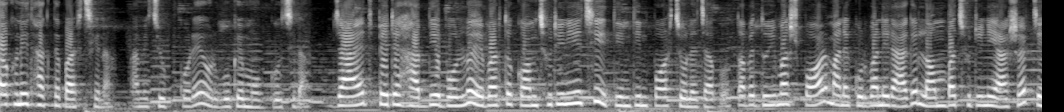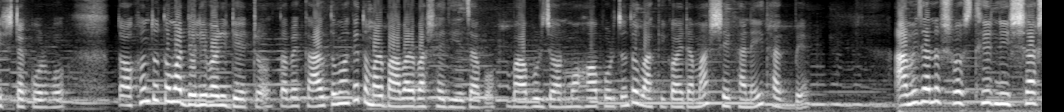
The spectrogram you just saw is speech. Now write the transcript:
তখনই থাকতে পারছি না। আমি চুপ করে ওর বুকে মুখ গুছলাম জায়েদ পেটে হাত দিয়ে বলল, এবার তো কম ছুটি নিয়েছি, তিন দিন পর চলে যাব। তবে দুই মাস পর মানে কুরবানির আগে লম্বা ছুটি নিয়ে আসার চেষ্টা করব। তখন তো তোমার ডেলিভারি ডেটও, তবে কাল তোমাকে তোমার বাবার বাসায় দিয়ে যাব। বাবুর জন্ম হওয়া পর্যন্ত বাকি কয়টা মাস সেখানেই থাকবে। আমি যেন স্বস্তির নিঃশ্বাস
